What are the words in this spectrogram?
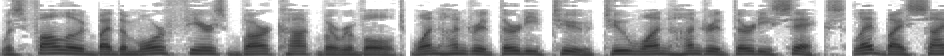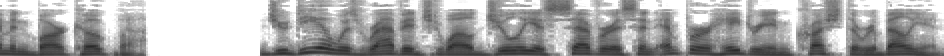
was followed by the more fierce Bar Kokhba revolt 132 led by Simon Bar Kokhba. Judea was ravaged while Julius Severus and Emperor Hadrian crushed the rebellion.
